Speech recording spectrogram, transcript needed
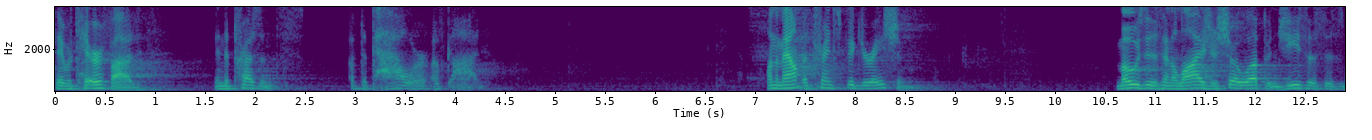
They were terrified in the presence of the power of God. On the Mount of Transfiguration, Moses and Elijah show up, and Jesus is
